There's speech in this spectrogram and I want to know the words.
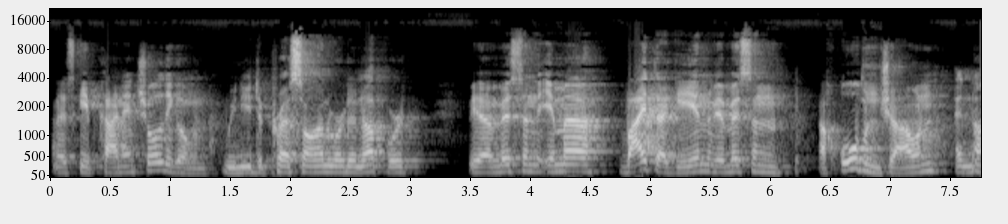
und es gibt keine Entschuldigungen. We need to press onward and upward Wir müssen immer weitergehen, wir müssen nach oben schauen and not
